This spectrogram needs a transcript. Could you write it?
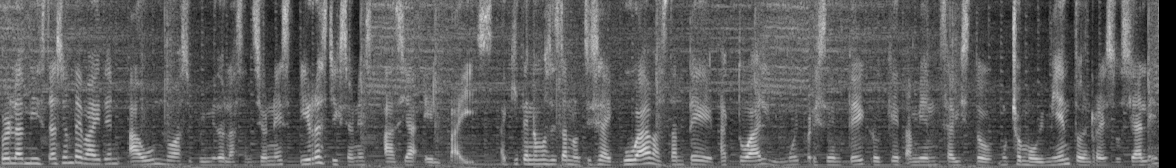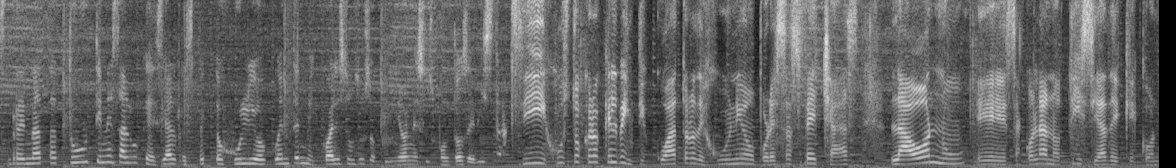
pero la administración de Biden aún no ha suprimido las sanciones y restricciones hacia el país. Aquí tenemos esta noticia de Cuba bastante actual y muy presente creo que también se ha visto mucho movimiento en redes sociales. Renata, tú tienes algo que decir al respecto, Julio, cuéntenme cuáles son sus opiniones, sus puntos de vista. Sí, justo creo que el 24 de junio, por esas fechas, la ONU eh, sacó la noticia de que con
